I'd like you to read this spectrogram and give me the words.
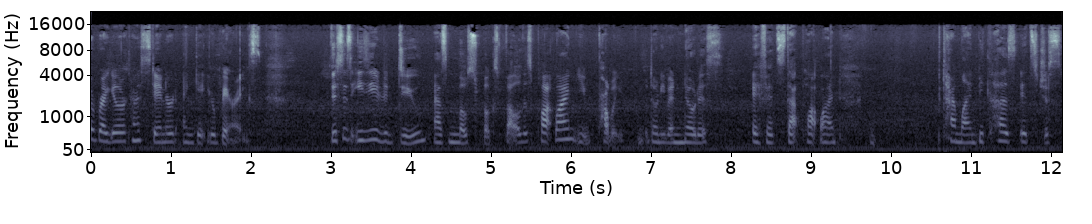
the regular kind of standard, and get your bearings. This is easier to do as most books follow this plot line. You probably don't even notice if it's that plot line timeline because it's just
